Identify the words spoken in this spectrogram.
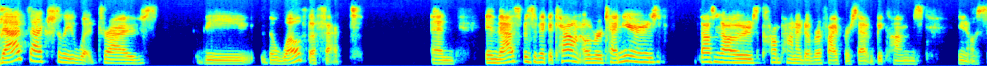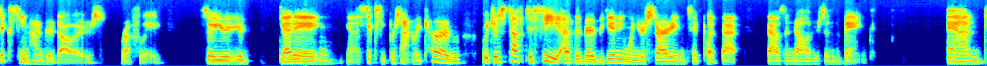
That's actually what drives the the wealth effect. And in that specific account over 10 years, thousand dollars compounded over five percent becomes, you know, sixteen hundred dollars roughly. So you're you're getting you know, 60% return, which is tough to see at the very beginning when you're starting to put that thousand dollars in the bank. And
